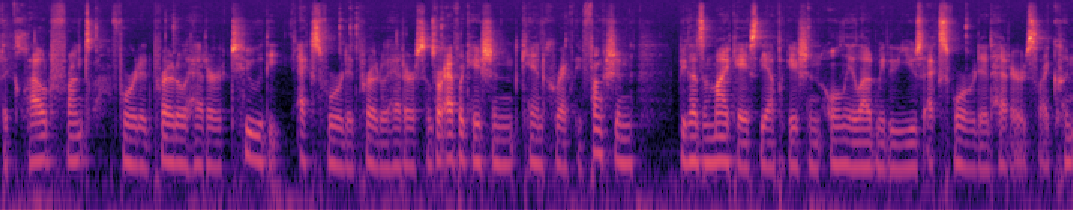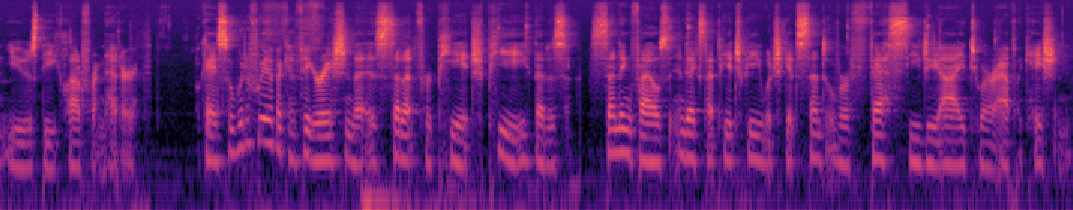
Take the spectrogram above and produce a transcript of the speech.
the CloudFront forwarded proto header to the X forwarded proto header so our application can correctly function because in my case, the application only allowed me to use X-forwarded headers, so I couldn't use the CloudFront header. Okay, so what if we have a configuration that is set up for PHP that is sending files index.php which gets sent over fastcgi to our application?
